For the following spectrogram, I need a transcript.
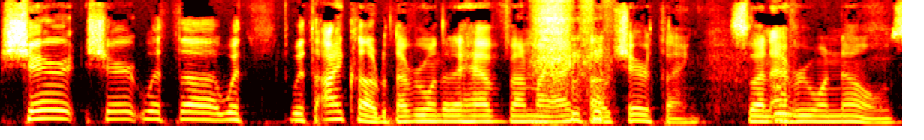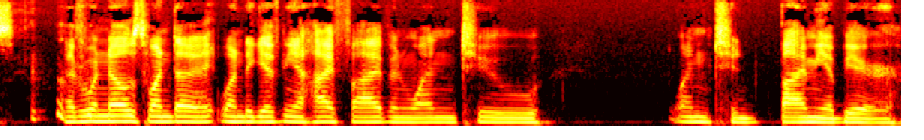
share it share it with uh with with iCloud with everyone that I have on my iCloud share thing, so then everyone knows. Everyone knows when to when to give me a high five and when to when to buy me a beer.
